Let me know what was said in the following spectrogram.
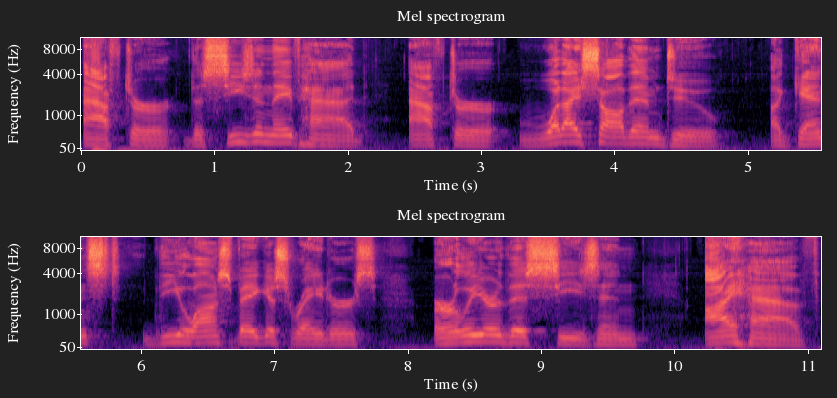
after the season they've had, after what I saw them do against the Las Vegas Raiders earlier this season, I have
